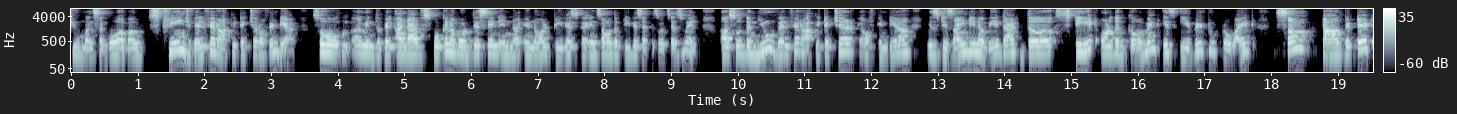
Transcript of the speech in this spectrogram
few months ago about strange welfare architecture of india so i mean and i've spoken about this in in, uh, in all previous uh, in some of the previous episodes as well. Uh, so the new welfare architecture of india is designed in a way that the state or the government is able to provide some targeted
